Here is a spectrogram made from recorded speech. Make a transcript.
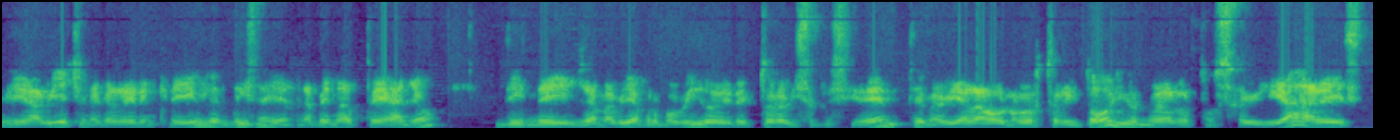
Eh, había hecho una carrera increíble en Disney en apenas tres años. Disney ya me había promovido de director a vicepresidente, me había dado nuevos territorios, nuevas responsabilidades.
